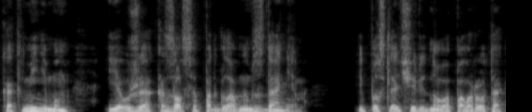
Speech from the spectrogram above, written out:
Как минимум, я уже оказался под главным зданием. И после очередного поворота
